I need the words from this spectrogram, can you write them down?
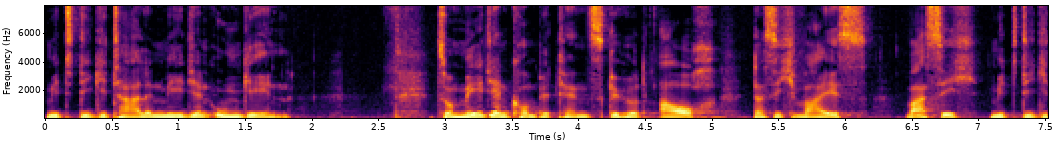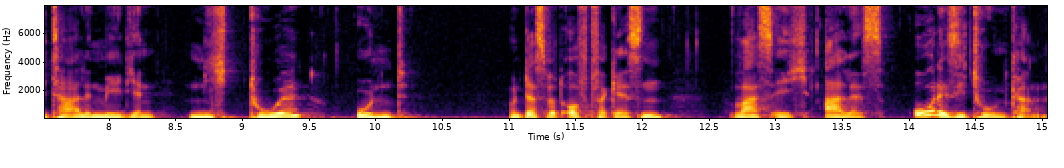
mit digitalen Medien umgehen. Zur Medienkompetenz gehört auch, dass ich weiß, was ich mit digitalen Medien nicht tue und, und das wird oft vergessen, was ich alles ohne sie tun kann.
